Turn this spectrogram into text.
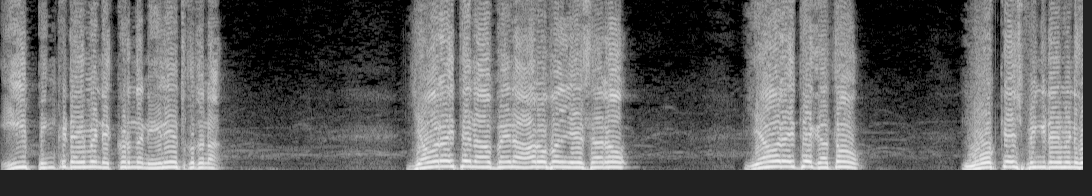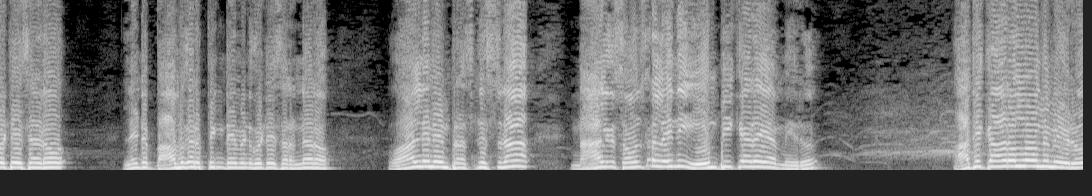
ఈ పింక్ డైమండ్ ఎక్కడుందో నేనే ఎత్తుకుతున్నా. ఎవరైతే నా పైన ఆరోపణలు చేశారో ఎవరైతే గతం లోకేష్ పింక్ డైమండ్ కొట్టేశాడో లేదంటే బాబు గారు పింక్ డైమండ్ కొట్టేశారు అన్నారో వాళ్ళని నేను ప్రశ్నిస్తున్నా. నాలుగు సంవత్సరాలు అయింది ఏం పీకారయ్యా మీరు? అధికారంలో ఉంది మీరు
